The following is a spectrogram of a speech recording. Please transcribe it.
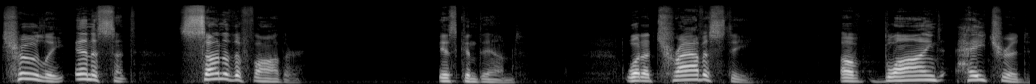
truly innocent son of the Father is condemned. What a travesty of blind hatred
